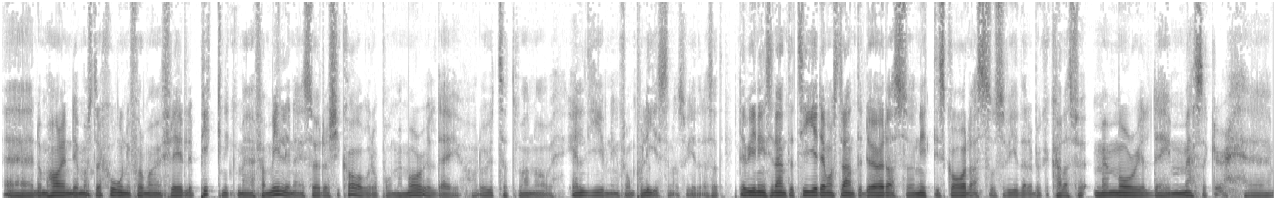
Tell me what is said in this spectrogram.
Eh, de har en demonstration i form av en fredlig picknick med familjerna i södra Chicago då på Memorial Day. Och då utsätts man av eldgivning från polisen och så vidare. Så det blir en incident där tio demonstranter dödas och 90 skadas och så vidare. Det brukar kallas för Memorial Day Massacre. Eh,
